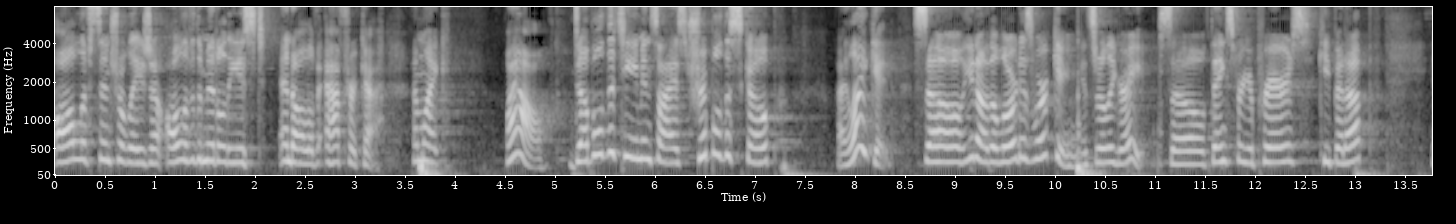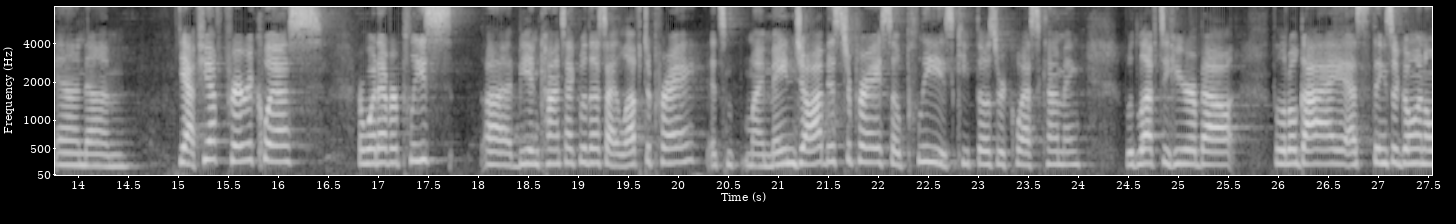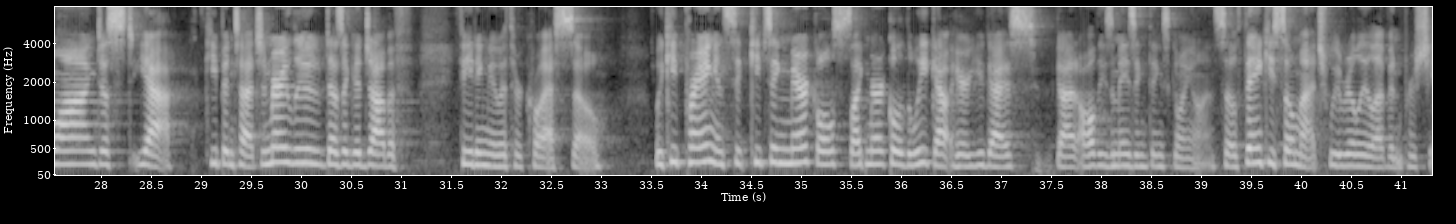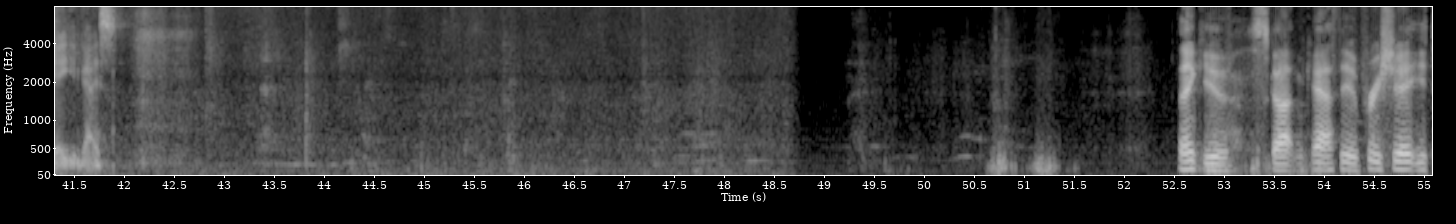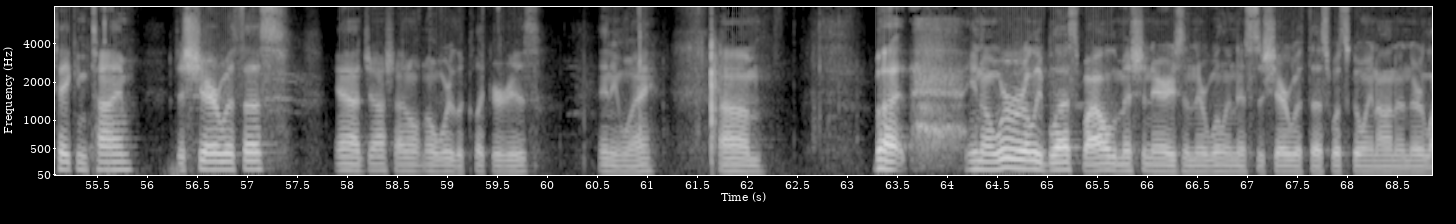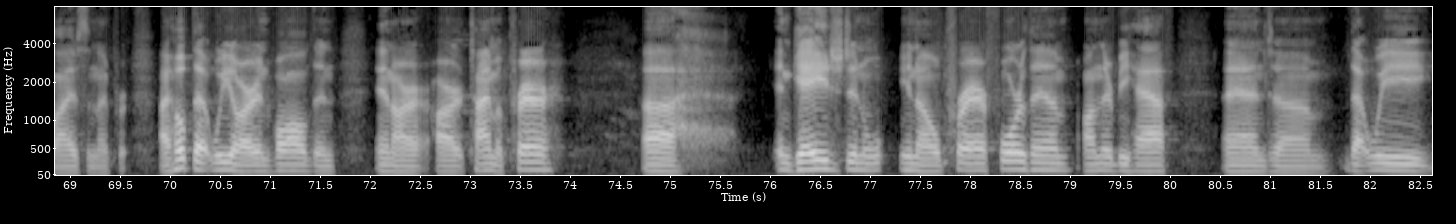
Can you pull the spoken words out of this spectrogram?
all of Central Asia, all of the Middle East, and all of Africa. I'm like, wow, double the team in size, triple the scope. I like it. So, you know, the Lord is working. It's really great. So, thanks for your prayers. Keep it up. And um, yeah, if you have prayer requests or whatever, please uh, be in contact with us. I love to pray. It's my main job is to pray. So please keep those requests coming. Would love to hear about the little guy as things are going along. Just, yeah, keep in touch. And Mary Lou does a good job of feeding me with requests. So we keep praying and keep seeing miracles, like Miracle of the Week out here. You guys got all these amazing things going on. So thank you so much. We really love and appreciate you guys. Thank you, Scott and Kathy. Appreciate you taking time to share with us. Yeah, Josh, I don't know where the clicker is anyway. Um, but, you know, we're really blessed by all the missionaries and their willingness to share with us what's going on in their lives. And I, pr- I hope that we are involved in, in our, our time of prayer, uh, engaged in, you know, prayer for them on their behalf and um, that we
